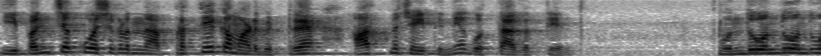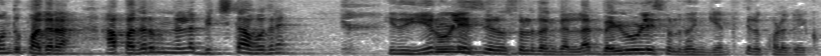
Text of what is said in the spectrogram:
ಈ ಪಂಚಕೋಶಗಳನ್ನು ಪ್ರತ್ಯೇಕ ಮಾಡಿಬಿಟ್ರೆ ಆತ್ಮ ಚೈತನ್ಯ ಗೊತ್ತಾಗುತ್ತೆ ಅಂತ. ಒಂದು ಒಂದು ಒಂದು ಒಂದು ಪದರ. ಆ ಪದರವನ್ನೆಲ್ಲ ಬಿಚ್ಚುತ್ತಾ ಹೋದ್ರೆ ಇದು ಈರುಳ್ಳಿ ಸುಲ್- ಸುಲಿದಂಗಲ್ಲ, ಬೆಳ್ಳುಳ್ಳಿ ಸುಲಿದಂಗೆ ಅಂತ ತಿಳ್ಕೊಳ್ಬೇಕು.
